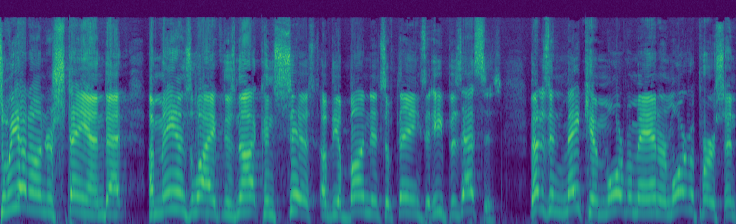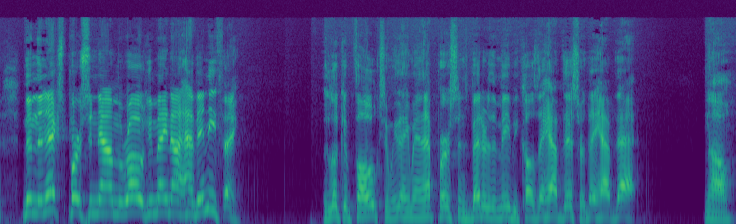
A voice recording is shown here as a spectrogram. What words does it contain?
So we got to understand that a man's life does not consist of the abundance of things that he possesses. That doesn't make him more of a man or more of a person than the next person down the road who may not have anything. We look at folks and we think, man, that person's better than me because they have this or they have that. No.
